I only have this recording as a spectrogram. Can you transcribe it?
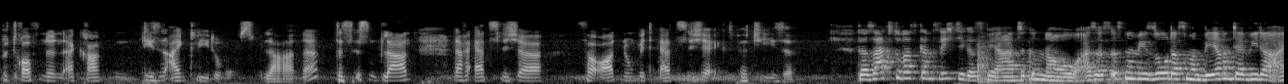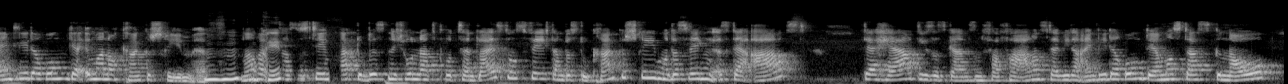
betroffenen Erkrankten diesen Eingliederungsplan. Ne? Das ist ein Plan nach ärztlicher Verordnung mit ärztlicher Expertise. Da sagst du was ganz Wichtiges, Beate, genau. Also es ist nämlich so, dass man während der Wiedereingliederung ja immer noch krankgeschrieben ist. Mhm, ne? Weil das System sagt, du bist nicht 100% leistungsfähig, dann bist du krankgeschrieben und deswegen ist der Arzt der Herr dieses ganzen Verfahrens der Wiedereingliederung, der muss das genau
